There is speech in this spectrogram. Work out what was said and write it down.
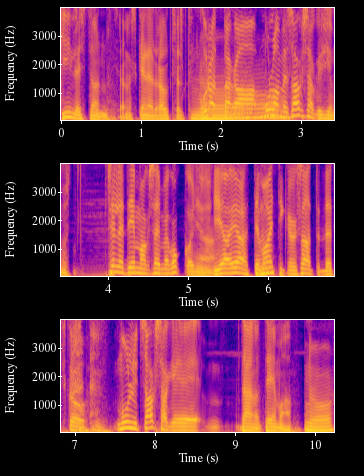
kindlasti on. seal on skeened raudselt. kurat, aga mul on veel saksa küsimus. selle teemaga saime kokku, onju. ja, ja temaatikaga saated, let's go. mul nüüd saksa, tähendab teema. no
